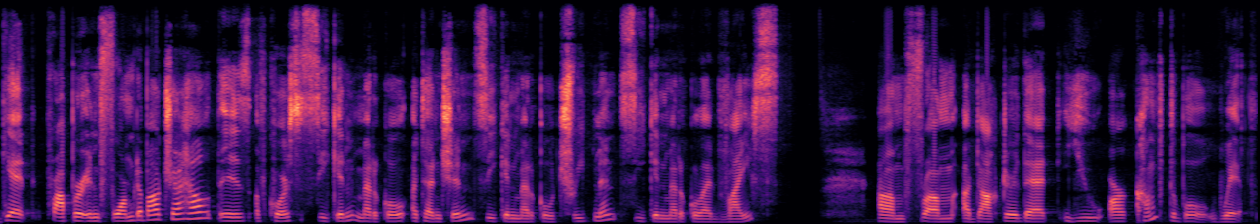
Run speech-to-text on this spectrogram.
get proper informed about your health is, of course, seeking medical attention, seeking medical treatment, seeking medical advice um, from a doctor that you are comfortable with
